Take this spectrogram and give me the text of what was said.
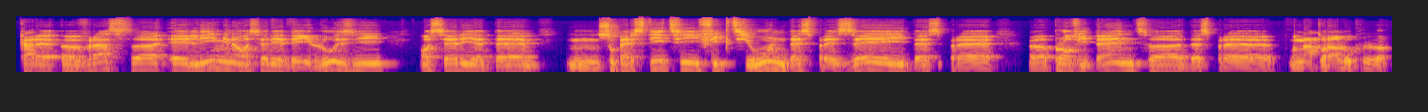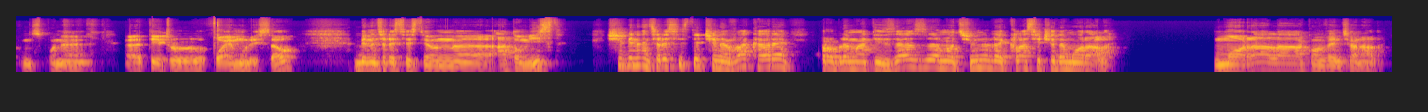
care uh, vrea să elimine o serie de iluzii, o serie de mm, superstiții, ficțiuni despre zei, despre uh, providență, despre natura lucrurilor, cum spune uh, titlul poemului său. Bineînțeles, este un uh, atomist și, bineînțeles, este cineva care problematizează noțiunile clasice de morală. Morala convențională.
